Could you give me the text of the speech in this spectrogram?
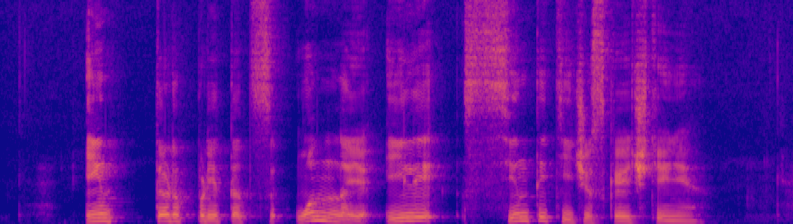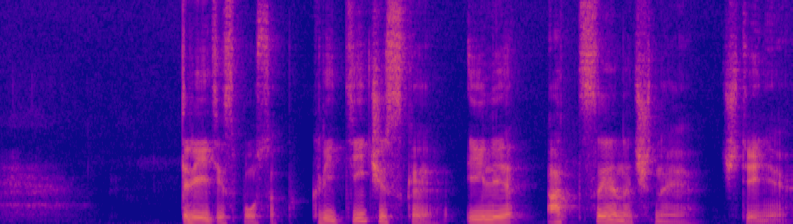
– интерпретационное или синтетическое чтение. Третий способ – критическое или оценочное чтение.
